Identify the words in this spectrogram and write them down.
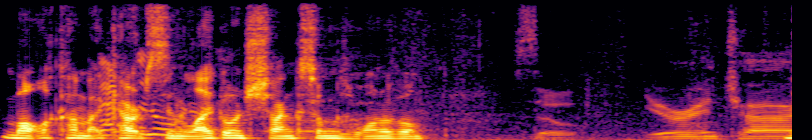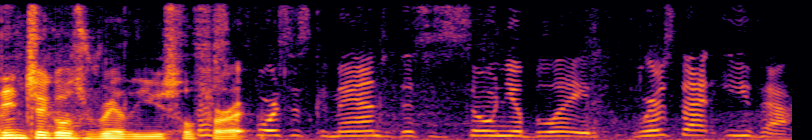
Mortal Kombat That's characters in. Lego, and Shang Tsung's one of them. So you're in charge. Ninja Go's really useful for Special it. Forces Command, this is Sonya Blade. Where's that evac?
